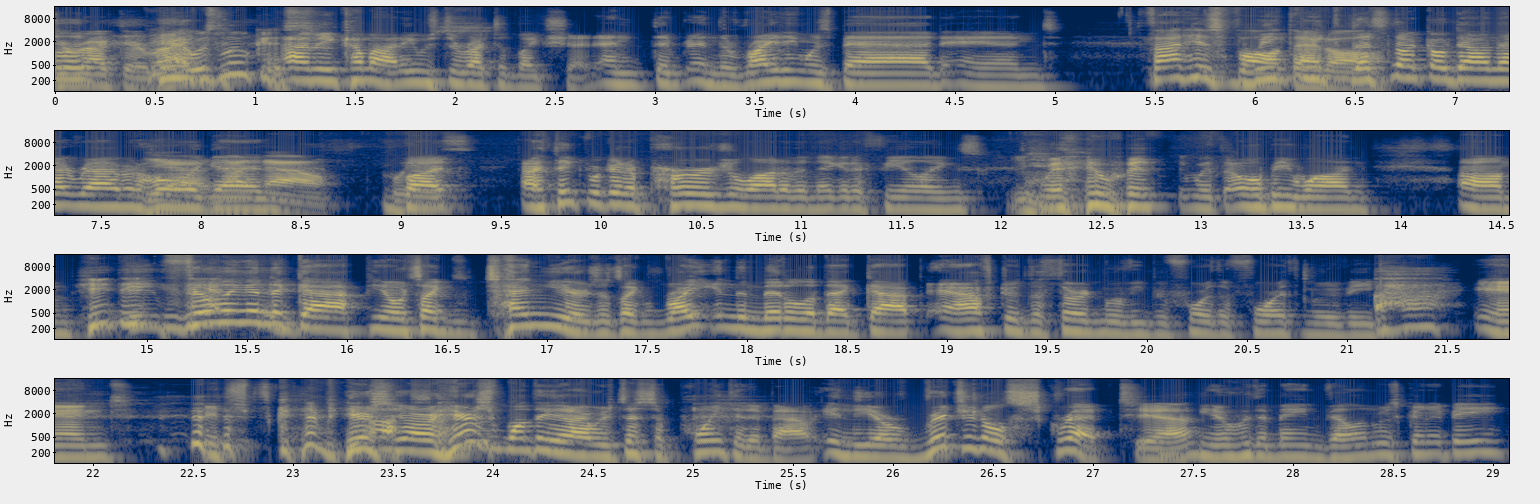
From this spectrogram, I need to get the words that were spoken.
cromulent. director, Yeah, right? it was Lucas. I mean, come on, he was directed like shit, and the and the writing was bad, and It's not his fault we- at all. let's not go down that rabbit hole yeah, again. Not now. But. I think we're going to purge a lot of the negative feelings with with with Obi Wan. Um, He- the- filling in the gap, you know, it's like ten years. It's like right in the middle of that gap after the third movie, before the fourth movie, and it's, gonna be here's awesome. here's one thing that I was disappointed about in the original script. Yeah. you know who the main villain was going to be?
